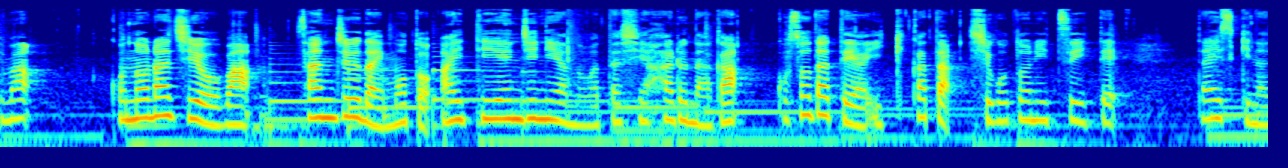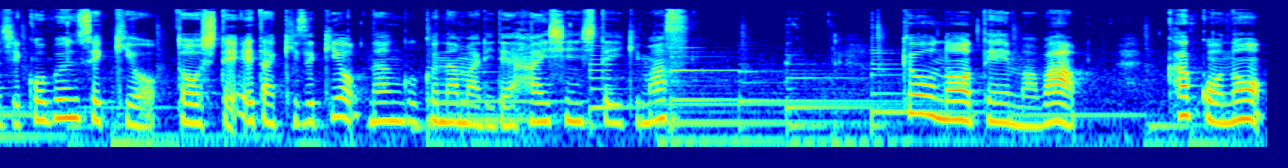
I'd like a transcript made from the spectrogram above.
ちはこのラジオは30代元 IT エンジニアの私春菜が子育てや生き方仕事について大好きな自己分析を通して得た気づきを南国なまりで配信していきます。今日のテーマは過去の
